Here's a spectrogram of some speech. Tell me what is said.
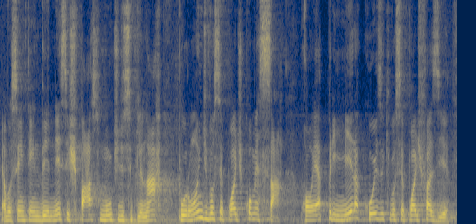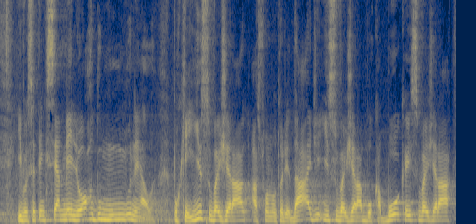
é você entender nesse espaço multidisciplinar por onde você pode começar qual é a primeira coisa que você pode fazer. E você tem que ser a melhor do mundo nela, porque isso vai gerar a sua notoriedade, isso vai gerar boca a boca, isso vai gerar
